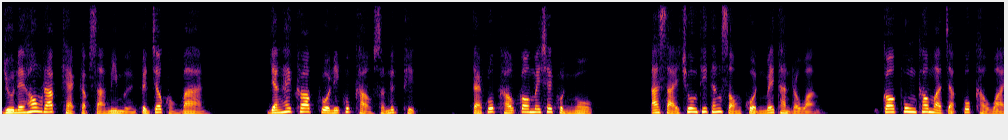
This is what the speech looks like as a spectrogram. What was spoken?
อยู่ในห้องรับแขกกับสามีเหมือนเป็นเจ้าของบ้าน ยังให้ครอบครัวนี้คุกเข่าสำนึกผิด แต่พวกเขาก็ไม่ใช่คนโง่ อาศัยช่วงที่ทั้งสองคนไม่ทันระวัง ก็พุ่งเข้ามาจับพวกเขาไว้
